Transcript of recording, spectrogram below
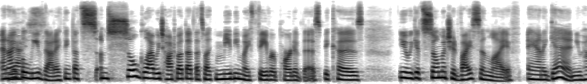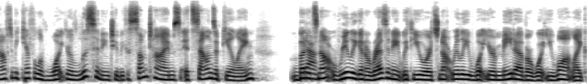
And I believe that. I think that's I'm so glad we talked about that. That's like maybe my favorite part of this because you know, we get so much advice in life. And again, you have to be careful of what you're listening to because sometimes it sounds appealing, but Yeah. it's not really going to resonate with you or it's not really what you're made of or what you want. Like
